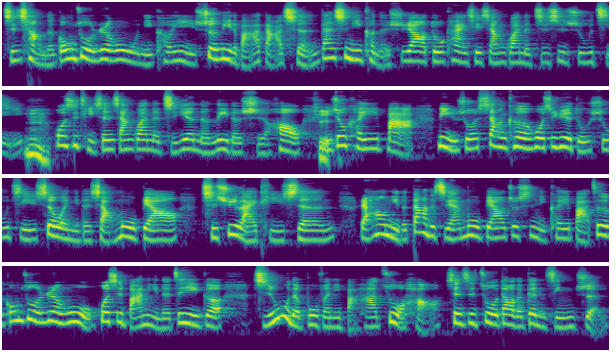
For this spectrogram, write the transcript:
职场的工作任务，你可以顺利的把它达成，但是你可能需要多看一些相关的知识书籍，嗯，或是提升相关的职业能力的时候，你就可以把，例如说上课或是阅读书籍设为你的小目标，持续来提升。然后你的大的职业目标就是你可以把这个工作任务，或是把你的这一个职务的部分，你把它做好，甚至做到的更精准。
